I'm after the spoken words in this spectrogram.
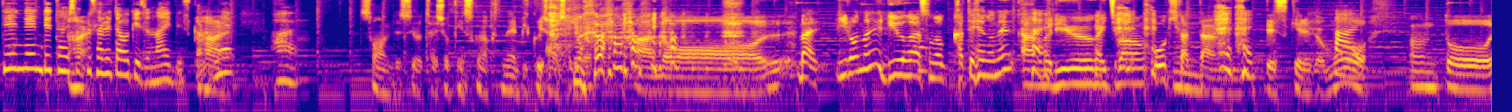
定年で退職されたわけじゃないですからね。はい、そうなんですよ。退職金少なくてねびっくりしましたけど。あのーまあいろんなね理由がその家庭のねあはい。の理由が一番大きかったんですけれども、はい。うんと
